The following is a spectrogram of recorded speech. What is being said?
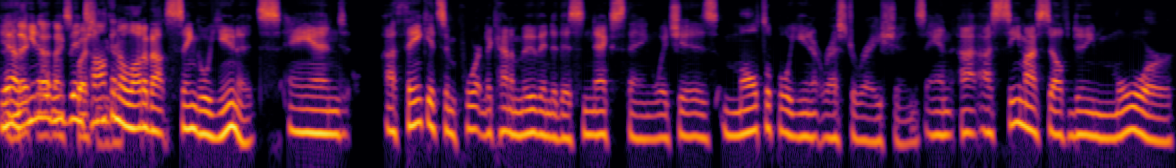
yeah, ne- you know, we've been talking a lot about single units, and I think it's important to kind of move into this next thing, which is multiple unit restorations. And I, I see myself doing more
